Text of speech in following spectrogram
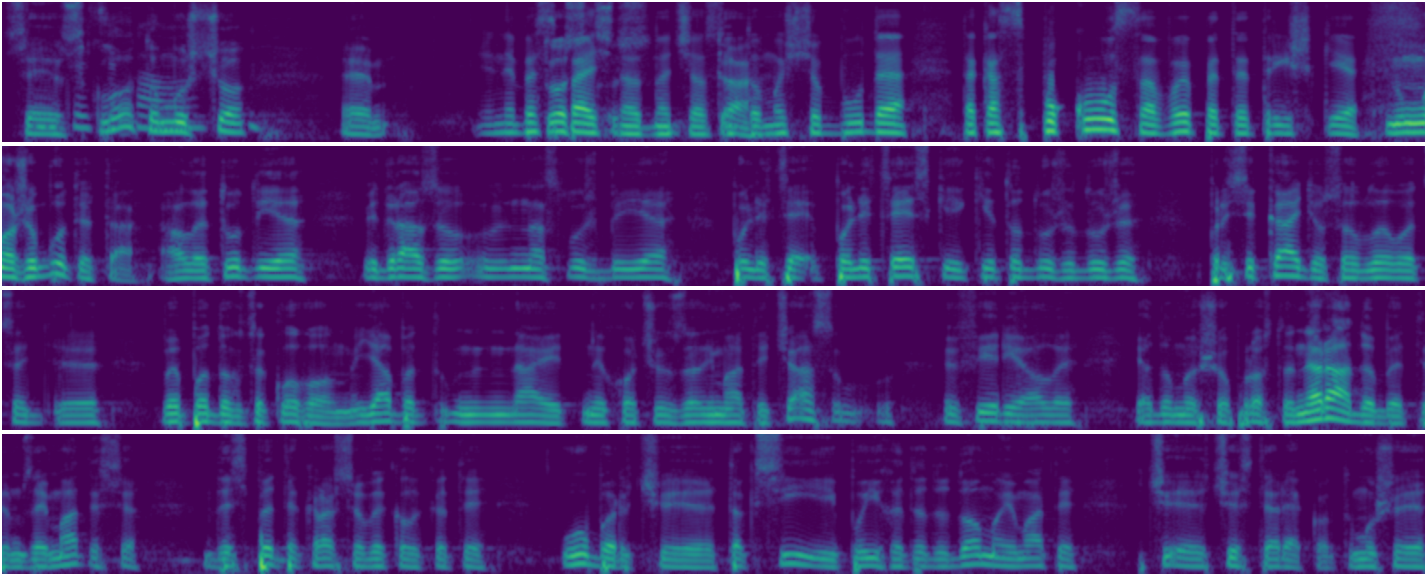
Це Це скло, цікаво. тому що е, І небезпечно То одночасно, так. тому що буде така спокуса випити трішки. Ну, може бути так, але тут є відразу на службі є поліцей, поліцейські, які то дуже-дуже присікають, особливо це е, випадок з алкоголем. Я би навіть не хочу займати час в ефірі, але я думаю, що просто не радо би тим займатися. Десь пити краще викликати Uber чи таксі і поїхати додому і мати чи- чистий рекорд. Тому що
